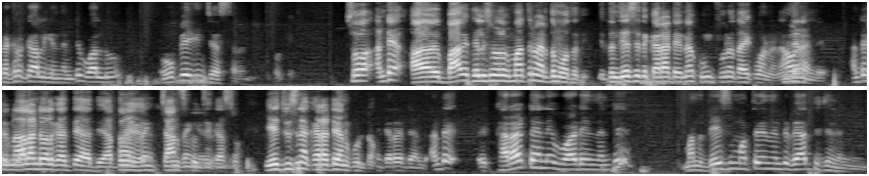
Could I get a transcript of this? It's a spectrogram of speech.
రకరకాలు ఏంటంటే వాళ్ళు ఉపయోగించేస్తారండి సో అంటే బాగా తెలిసిన వాళ్ళకి మాత్రమే అర్థమవుతుంది. ఇతను చేసేది కరాటేనా కుంగ్ఫూనా అవునండి. అంటే నాలాంటి వాళ్ళకి అయితే అది అర్థమయ్యే అర్థం- ఛాన్స్ కొంచెం. కష్టం. ఏది చూసినా కరాటే అనుకుంటాం. కరాటే అంటే అంటే కరాటే అనే వాడు ఏంటంటే మన దేశం మొత్తం ఏంటంటే వ్యాప్తి చెందింది.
